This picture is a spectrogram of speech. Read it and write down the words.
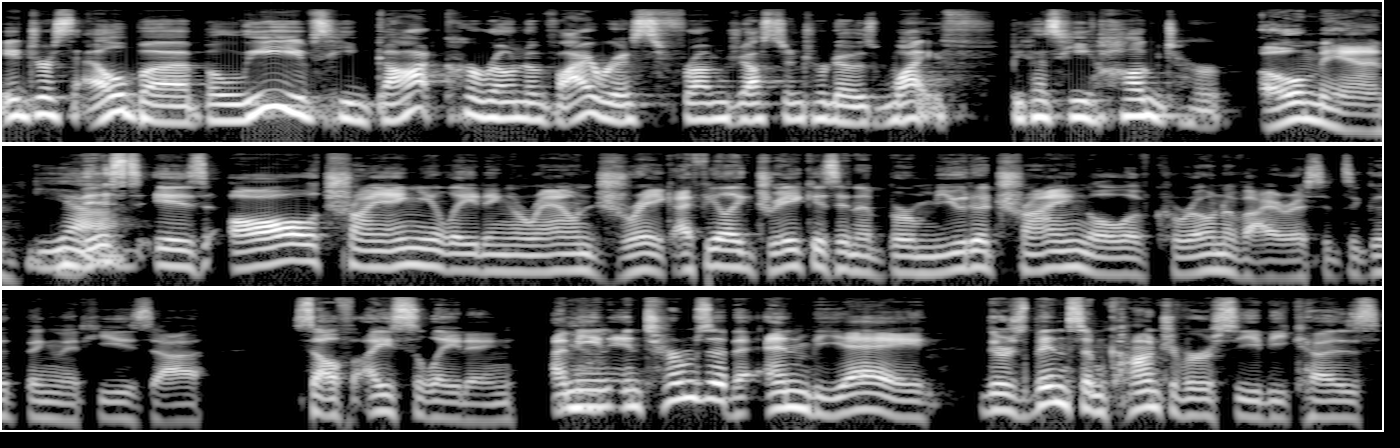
Idris Elba believes he got coronavirus from Justin Trudeau's wife because he hugged her. oh man, Yeah. this is all triangulating around Drake. I feel like Drake is in a Bermuda Triangle of coronavirus. It's a good thing that he's uh, self isolating. I mean, in terms of the NBA, there's been some controversy because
